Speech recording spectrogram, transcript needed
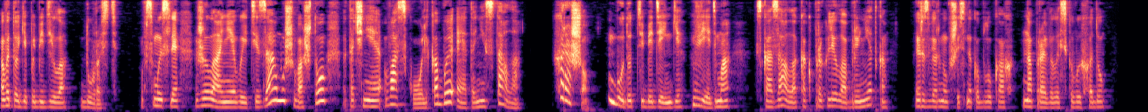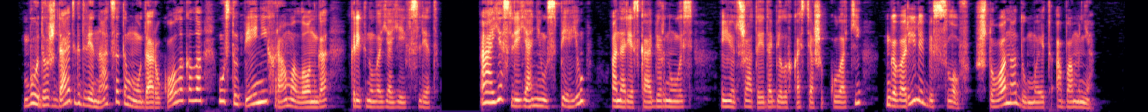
В итоге победила дурость. В смысле, желание выйти замуж во что, точнее, во сколько бы это ни стало. «Хорошо, будут тебе деньги, ведьма», — сказала, как прокляла брюнетка, и, развернувшись на каблуках, направилась к выходу. «Буду ждать к двенадцатому удару колокола у ступеней храма Лонга», — крикнула я ей вслед. «А если я не успею?» Она резко обернулась. Ее сжатые до белых костяшек кулаки говорили без слов, что она думает обо мне.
